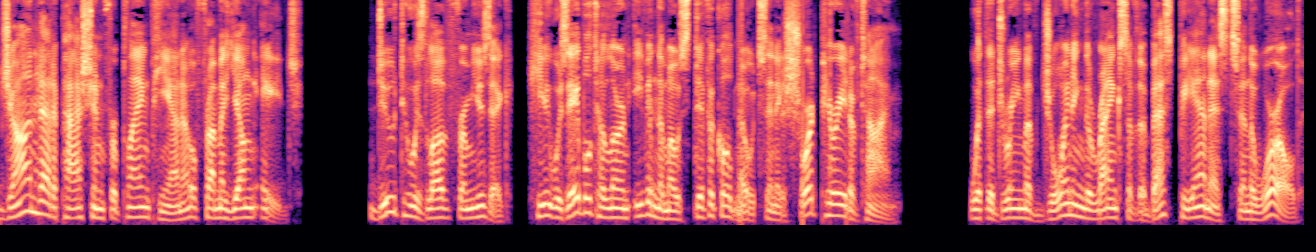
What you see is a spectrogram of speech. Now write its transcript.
John had a passion for playing piano from a young age. Due to his love for music, he was able to learn even the most difficult notes in a short period of time. With the dream of joining the ranks of the best pianists in the world,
